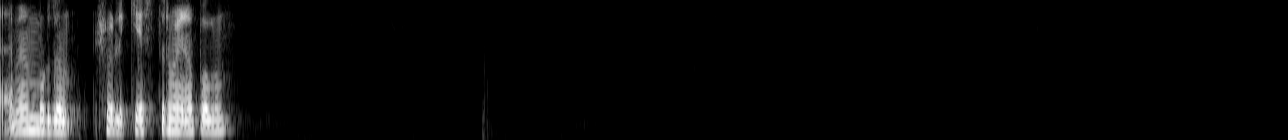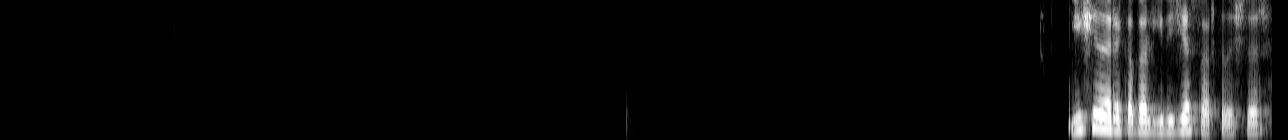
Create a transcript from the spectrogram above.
Hemen buradan şöyle kestirme yapalım. Yeşillere kadar gideceğiz arkadaşlar.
